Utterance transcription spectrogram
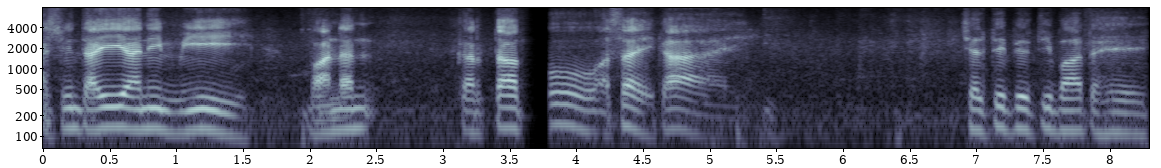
अश्विनताई आणि मी भांडण करतात हो असं आहे काय? चलती फिरती बात आहे आणि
